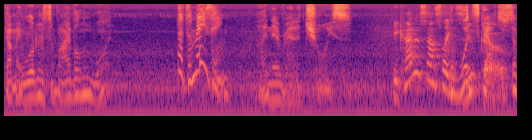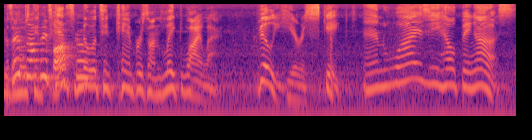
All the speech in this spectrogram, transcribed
Got my wilderness survival in one. That's amazing. I never had a choice. He kind of sounds like The Wood Zuko. Scouts are some Is of the most Dante intense Bosco? militant campers on Lake Lilac. Billy here escaped. And why is he helping us?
